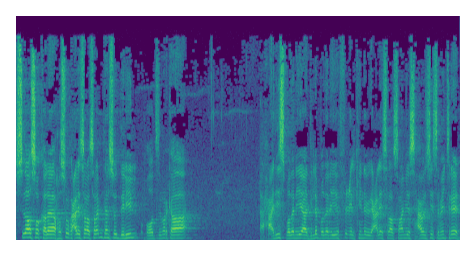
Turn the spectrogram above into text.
Sidaasoo kale rasuulka alay slat slam intaasoo daliil oo markaa axaadiis badan iyo adilo badan iyo ficilkii nabiga alayh الsalatu slam iyo saxabadu say samayn jireen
